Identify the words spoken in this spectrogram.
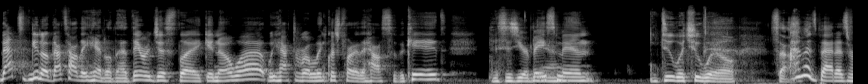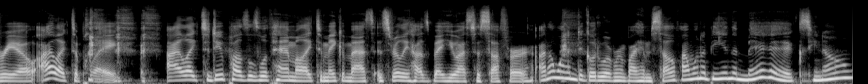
that's you know that's how they handle that. They were just like, you know what, we have to relinquish part of the house to the kids. This is your basement. Yeah. Do what you will. So I'm as bad as Rio. I like to play. I like to do puzzles with him. I like to make a mess. It's really husband who has to suffer. I don't want him to go to a room by himself. I want to be in the mix. You know,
